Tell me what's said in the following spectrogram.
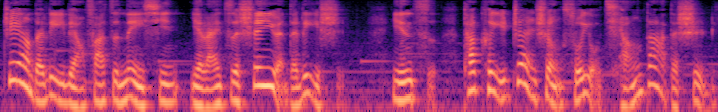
这样的力量发自内心，也来自深远的历史，因此他可以战胜所有强大的势力。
